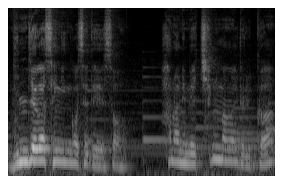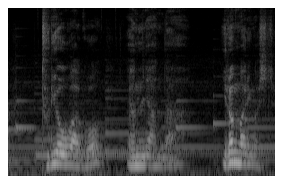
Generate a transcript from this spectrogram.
문제가 생긴 것에 대해서 하나님의 책망을 들을까 두려워하고 염려한다. 이런 말인 것이죠.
